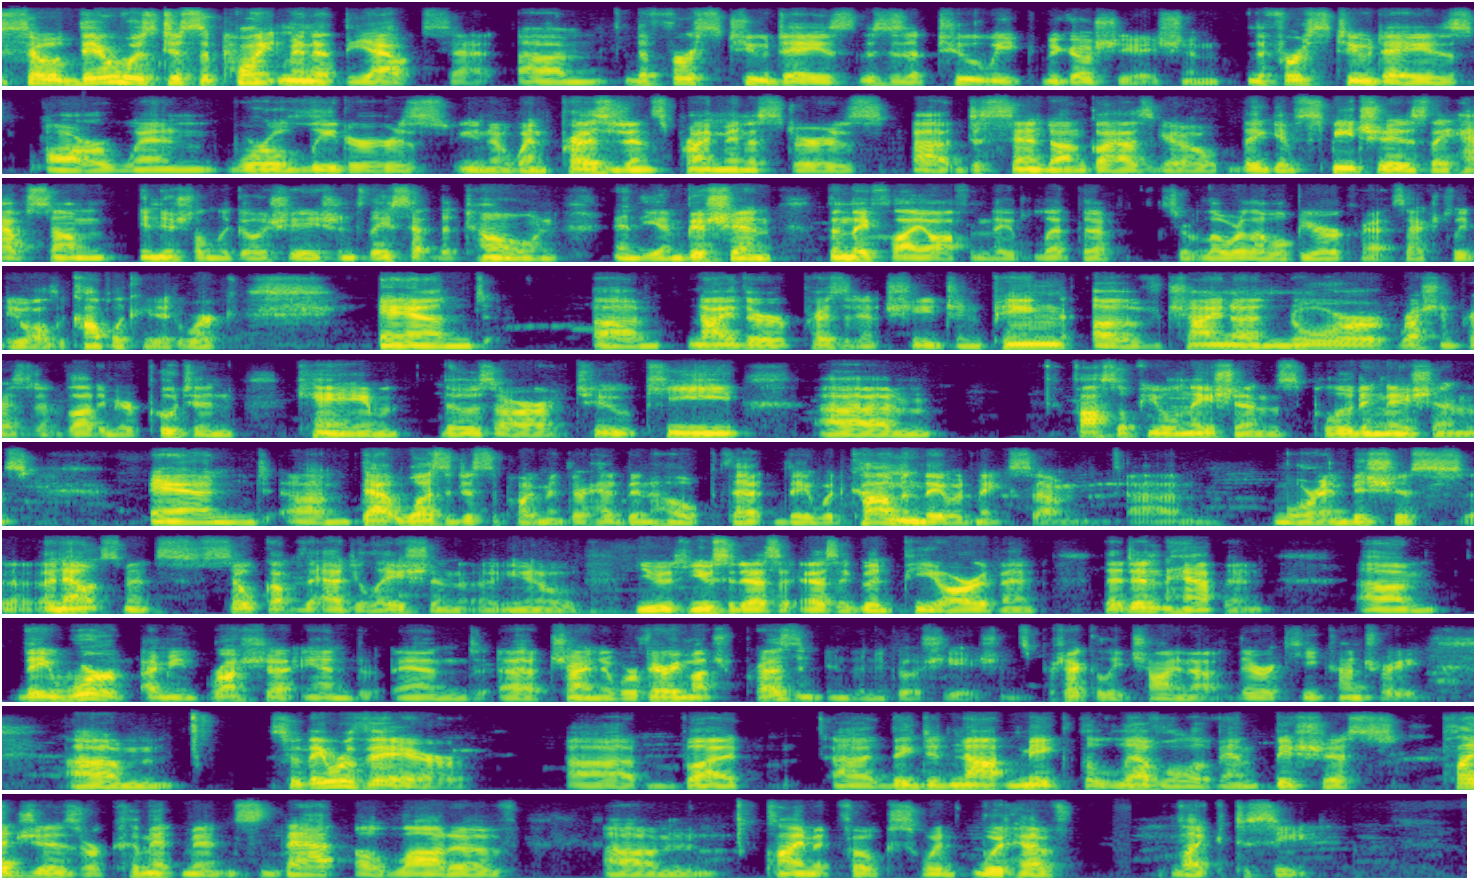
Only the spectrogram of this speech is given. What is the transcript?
So there was disappointment at the outset. Um, the first two days, this is a two week negotiation. The first two days are when world leaders, you know, when presidents, prime ministers uh, descend on Glasgow. They give speeches, they have some initial negotiations, they set the tone and the ambition. Then they fly off and they let the sort of lower level bureaucrats actually do all the complicated work. And um, neither President Xi Jinping of China nor Russian President Vladimir Putin came. Those are two key um, fossil fuel nations, polluting nations. And um, that was a disappointment. There had been hope that they would come and they would make some um, more ambitious uh, announcements, soak up the adulation, uh, you know, use, use it as a, as a good PR event. That didn't happen. Um, they were, I mean, Russia and and uh, China were very much present in the negotiations, particularly China. They're a key country, um, so they were there, uh, but uh, they did not make the level of ambitious pledges or commitments that a lot of um, climate folks would would have liked to see.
